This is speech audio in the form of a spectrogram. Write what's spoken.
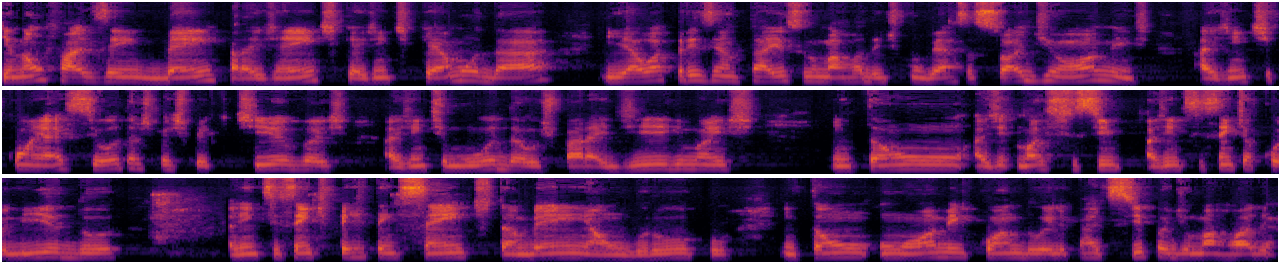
que não fazem bem para a gente, que a gente quer mudar, e ao apresentar isso numa roda de conversa só de homens, a gente conhece outras perspectivas, a gente muda os paradigmas, então a gente, nós se, a gente se sente acolhido, a gente se sente pertencente também a um grupo. Então, um homem, quando ele participa de uma roda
